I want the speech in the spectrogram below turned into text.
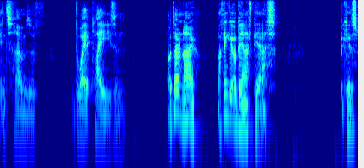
in terms of the way it plays and I don't know. I think it would be an FPS because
